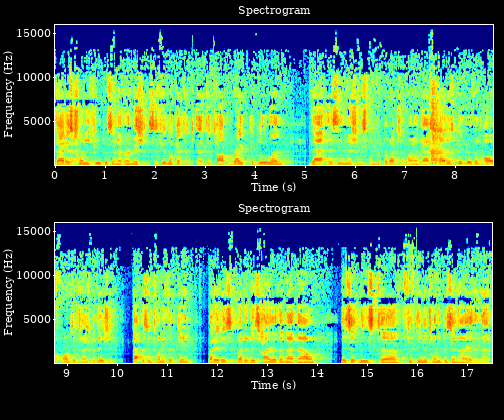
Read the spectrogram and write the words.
that is 23% of our emissions. If you look at the, at the top right, the blue one, that is the emissions from the production of oil and gas. So that is bigger than all forms of transportation. That was in 2013, but it is, but it is higher than that now. It's at least uh, 15 or 20 percent higher than that.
